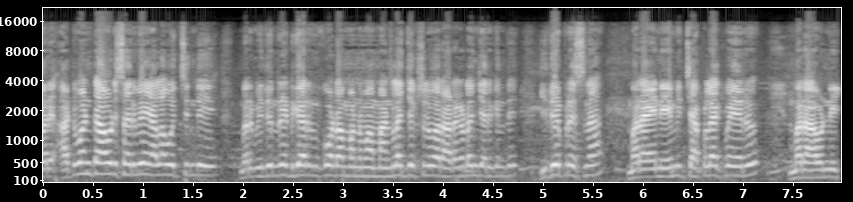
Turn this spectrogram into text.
మరి అటువంటి ఆవిడ సర్వే ఎలా వచ్చింది? మరి మిథున్ రెడ్డి గారిని కూడా మన మా మండల అధ్యక్షులు వారు అడగడం జరిగింది. ఇదే ప్రశ్న. మరి ఆయన ఏమీ చెప్పలేకపోయారు. మరి ఆవిడని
